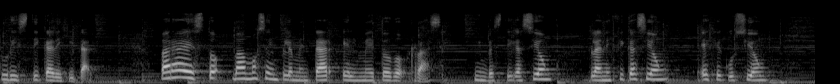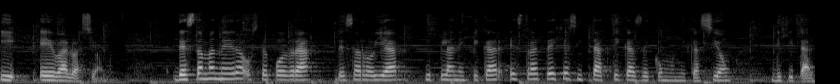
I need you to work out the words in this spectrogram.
turística digital. Para esto, vamos a implementar el método RACE, investigación, planificación, ejecución y evaluación. De esta manera, usted podrá desarrollar y planificar estrategias y tácticas de comunicación digital.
